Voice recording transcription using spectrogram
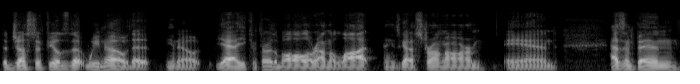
the Justin Fields that we know that, you know, yeah, he can throw the ball all around the lot and he's got a strong arm and hasn't been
